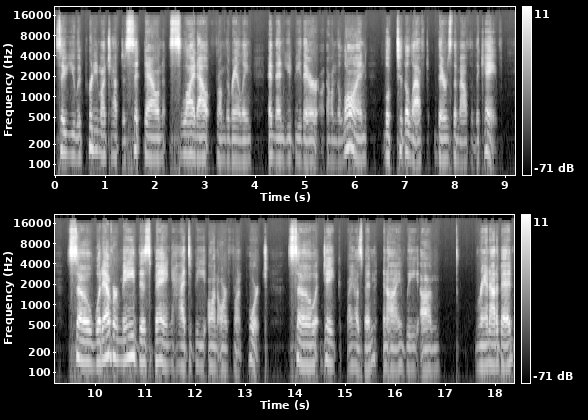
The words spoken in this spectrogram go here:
So you would pretty much have to sit down, slide out from the railing, and then you'd be there on the lawn. Look to the left, there's the mouth of the cave. So whatever made this bang had to be on our front porch. So Jake, my husband, and I, we um, ran out of bed,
